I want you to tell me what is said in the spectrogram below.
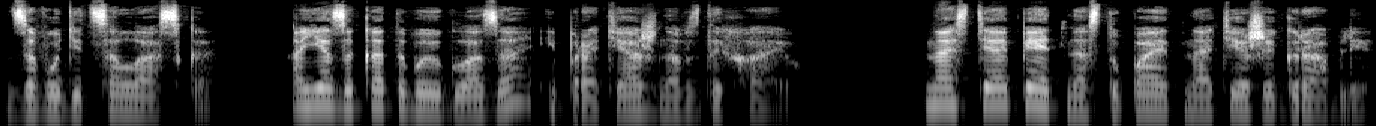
Заводится ласка, а я закатываю глаза и протяжно вздыхаю. Настя опять наступает на те же грабли.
